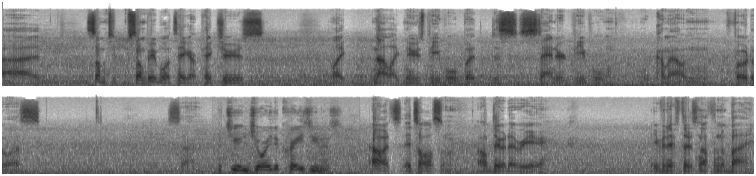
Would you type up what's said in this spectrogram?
Uh, some, some people will take our pictures, like not like news people, but just standard people will come out and photo us. So. But you enjoy the craziness. Oh, it's it's awesome. I'll do it every year, even if there's nothing to buy.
